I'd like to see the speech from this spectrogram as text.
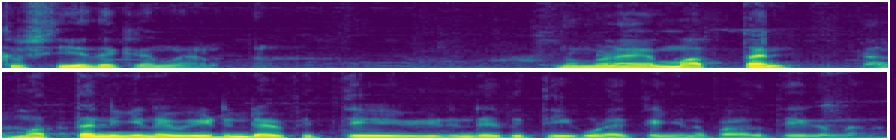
കൃഷി ചെയ്തേക്കുന്നതാണ് നമ്മുടെ മത്തൻ മത്തൻ ഇങ്ങനെ വീടിൻ്റെ ഭിത്തി വീടിൻ്റെ ഭിത്തി കൂടെയൊക്കെ ഇങ്ങനെ പടർത്തിയേക്കുന്നതാണ്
